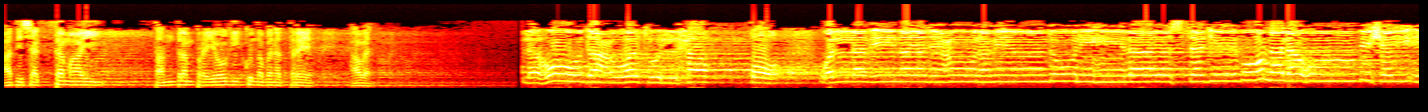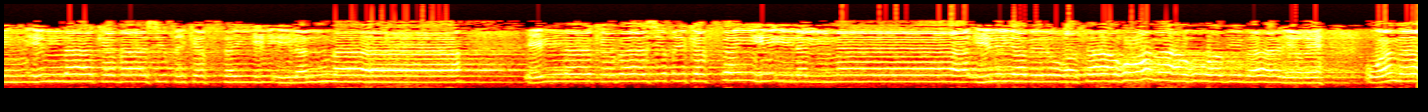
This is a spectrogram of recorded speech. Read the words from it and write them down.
അതിശക്തമായി തന്ത്രം പ്രയോഗിക്കുന്നവനത്രേ അവൻ. والذين يدعون من دونه لا يستجيبون لهم بشيء إلا كباسط كفيه إلى الماء إلا كباسط كفيه إلى الماء ليبلغ فاه وما هو ببالغه وما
